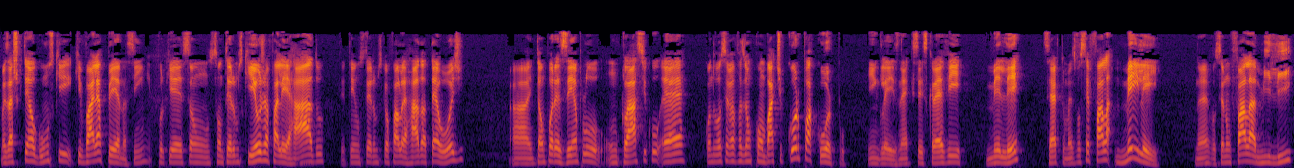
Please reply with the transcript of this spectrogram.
mas acho que tem alguns que, que vale a pena, sim, porque são, são termos que eu já falei errado, tem uns termos que eu falo errado até hoje. Ah, então, por exemplo, um clássico é quando você vai fazer um combate corpo a corpo em inglês, né? Que você escreve melee, certo? Mas você fala melee, né? Você não fala melee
